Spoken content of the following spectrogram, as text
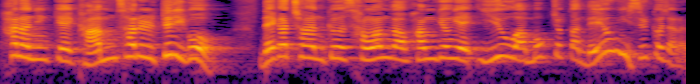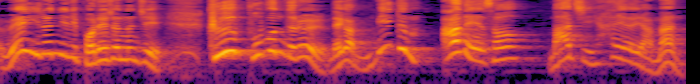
하나님께 감사를 드리고 내가 처한 그 상황과 환경의 이유와 목적과 내용이 있을 거잖아요. 왜 이런 일이 벌어졌는지 그 부분들을 내가 믿음 안에서 맞이하여야만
